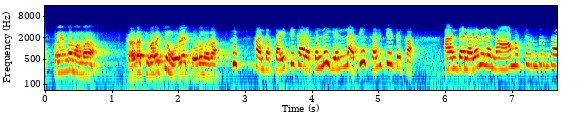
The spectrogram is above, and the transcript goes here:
அப்புறம் என்ன மாமா? கடைசி வரைக்கும் ஒரே கொடுமை தான் அந்த பைத்தியக்கார பொண்ணு எல்லாத்தையும் சகிச்சிட்டு இருக்கா. அந்த நிலைமையில நான் மட்டும் இருந்திருந்தா?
